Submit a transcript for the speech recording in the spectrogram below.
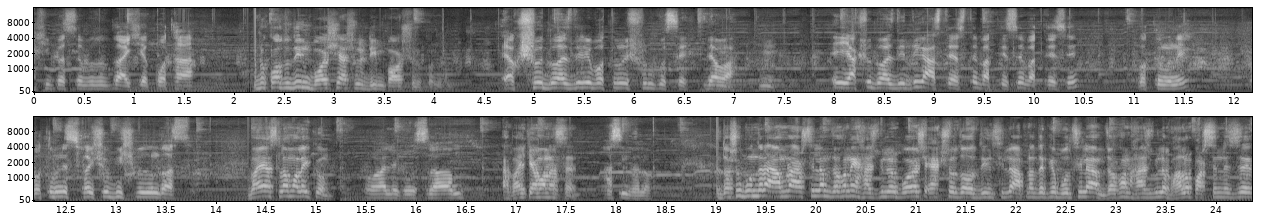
আশি পার্সেন্ট পর্যন্ত আইসে কথা। আপনি কতদিন বয়সে আসলে ডিম পাওয়া শুরু করলেন? একশো দশ দিনে বর্তমানে শুরু করছে দেওয়া। হুম। এই একশো দশ দিন থেকে আস্তে আস্তে বাড়তেছে বাড়তেছে বর্তমানে। বর্তমানে ছয়শো বিশ পর্যন্ত আসছে। ভাই আসসালামু আলাইকুম। ওয়ালাইকুম আসসালাম। ভাই কেমন আছেন? আছি ভালো। দর্শক বন্ধুরা আমরা আসছিলাম যখন এই হাঁসগুলোর বয়স একশো দশ দিন ছিল। আপনাদেরকে বলছিলাম যখন হাঁসগুলো ভালো পার্সেন্টেজের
